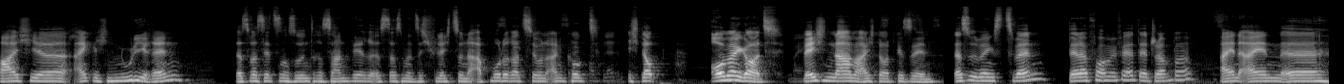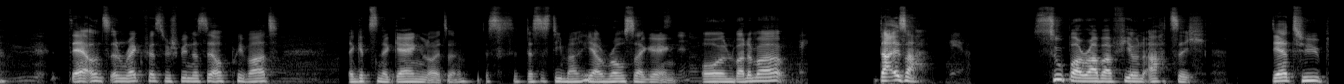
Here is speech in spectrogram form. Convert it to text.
fahre ich hier eigentlich nur die Rennen. Das, was jetzt noch so interessant wäre, ist, dass man sich vielleicht so eine Abmoderation anguckt. Ich glaube, oh mein Gott, welchen Namen habe ich dort gesehen? Das ist übrigens Sven, der da vor mir fährt, der Jumper. Ein, ein, äh, der uns in Wreckfest, wir spielen das ja auch privat. Da gibt es eine Gang, Leute. Das, das ist die Maria Rosa Gang. Und warte mal. Da ist er. Super Rubber 84. Der Typ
